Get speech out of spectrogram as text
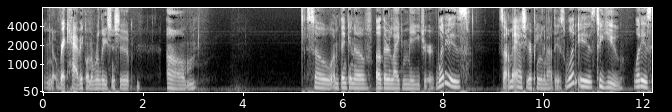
you know wreak havoc on a relationship Um, so I'm thinking of other like major. What is so I'm gonna ask your opinion about this. What is to you, what is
